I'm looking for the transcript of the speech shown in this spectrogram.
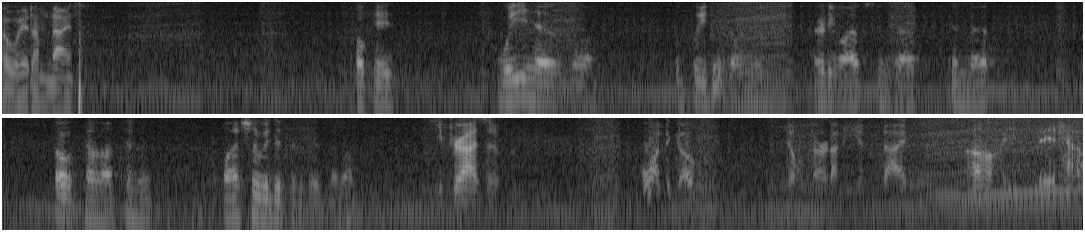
Oh wait, I'm ninth. Okay, we have uh, completed only 30 laps since that 10 minutes. Oh, no, not 10 minutes. Well, actually, we did pretty good. Never mind. Keep your eyes open. One to go. You'll start on the inside. Oh, you stayed how?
